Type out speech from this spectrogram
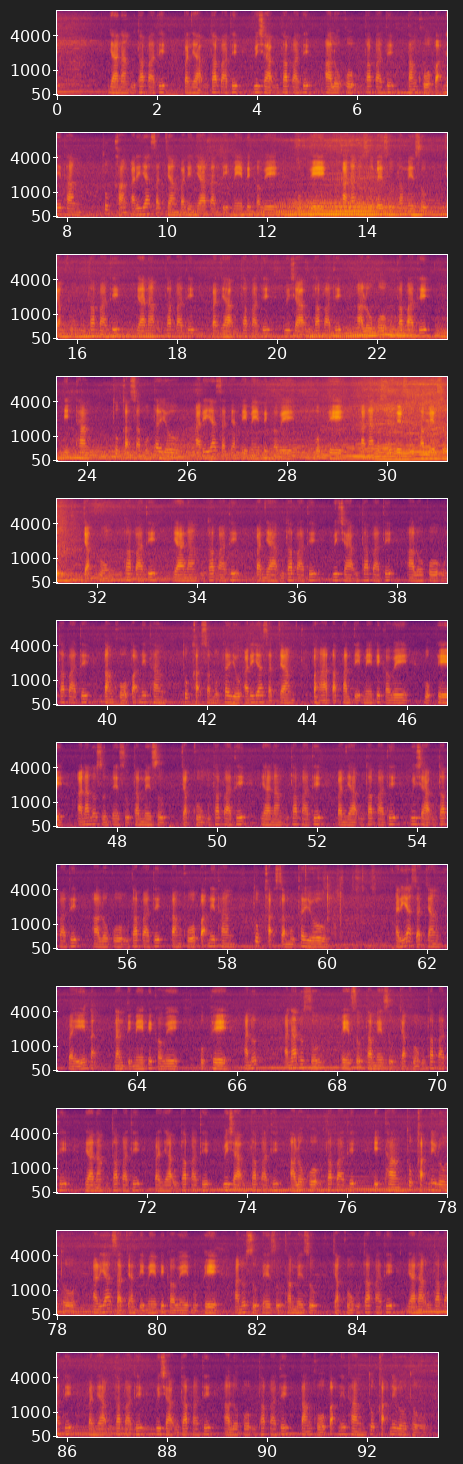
ญาณังอุทปาธิปัญญาอุทปาธิวิชาอุทปาธิอาโลโกอุทปาธิตังโขปะนิทัง ทุกขังอริยสัจจังปริญญาตันติเมพิกเวบุพเพอนันตุสุเตสุธรรมเมสุจักขุงอุทธปาธิญาณังอุทธปาธิปัญญาอุทธปาธิวิชาอุทธปาธิอโลโกอุทธปาธิอิทังทุกขสมุทโยอริยสัจจันติเมปิกเวบุพเพอนันตสุเตสุธรรมเมสุจักขุงอุทธปาธิญาณังอุทธปาธิปัญญาอุทธปาธิวิชาอุทธปาธิ อาโลโกอุทปาธิตังโขปะนิทัง ทุกขสมุทโยอริยสัจจัง ปหาตัปพันติเมพิกเว บุพเพ อนันสุนเตสุธรรมเมสุจักขุงอุทปาธิญาณังอุทปาธิปัญญาอุทปาธิวิชาอุทปาธิอาโลโกอุทปาธิตังโขปะนิทัง ทุกขสมุทโยอริยสัจจังปะหินันติเมพิกเวปุเพ อนุอนันุสุ เตสุธรรมเมสุจักขุงอุทธปปาธิญาณังอุทธปปาธิปัญญาอุทธปปาธิวิชาอุทธปปาธิอาโลโกอุทธปปาธิอิทังทุกขนิโรโถอริยสัจจันติเมพิกเวบุพเพ อนุสุเตสุธรรมเมสุจักขุงอุทัปปาธิญาณอุทัปปาธิปัญญาอุทัปปาธิวิชาอุทัปปาธิอาโลโกอุทัปปาธิตังโขปะนิทังทุกขนิโรโถ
